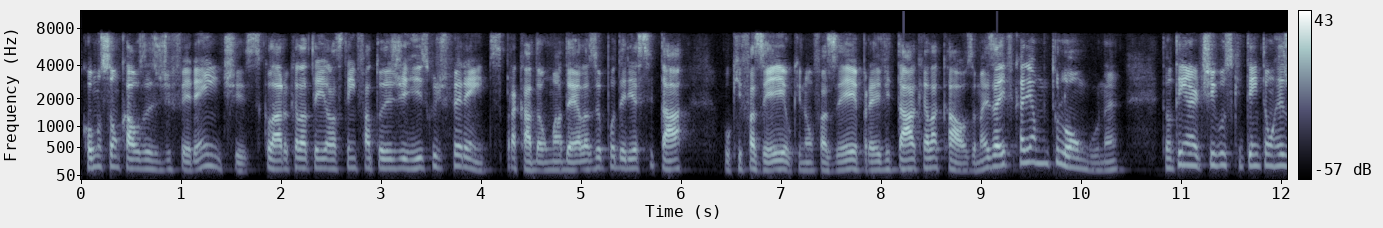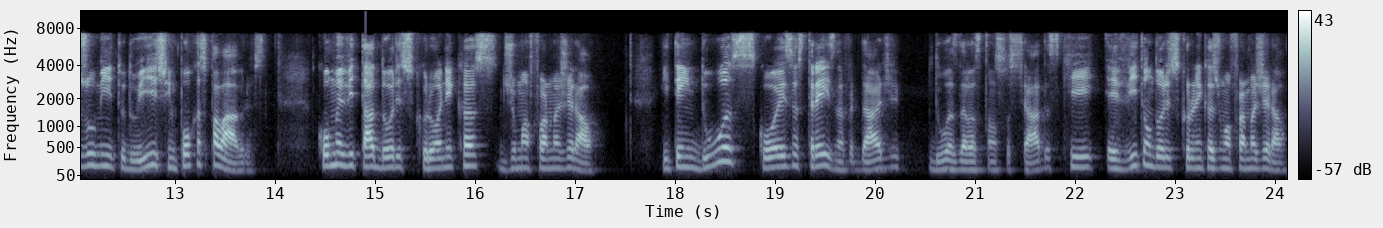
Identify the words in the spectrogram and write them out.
Como são causas diferentes, claro que ela tem, elas têm fatores de risco diferentes. Para cada uma delas eu poderia citar o que fazer, o que não fazer para evitar aquela causa, mas aí ficaria muito longo, né? Então tem artigos que tentam resumir tudo isso em poucas palavras. Como evitar dores crônicas de uma forma geral. E tem duas coisas, três na verdade, duas delas estão associadas, que evitam dores crônicas de uma forma geral.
